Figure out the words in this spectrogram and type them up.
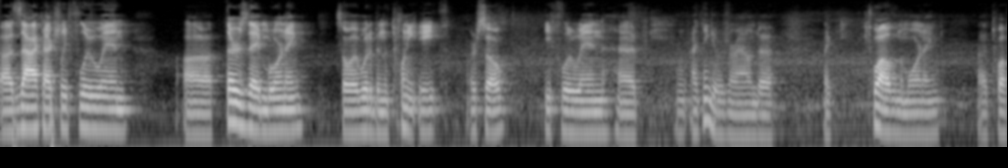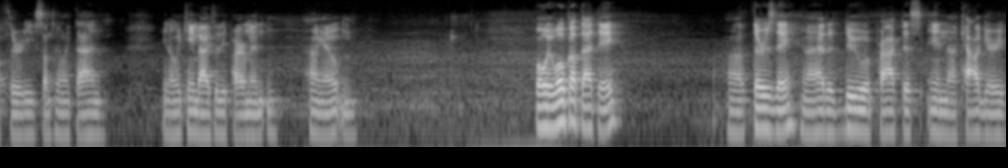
uh, Zach actually flew in uh, Thursday morning, so it would have been the 28th or so. He flew in. Uh, I think it was around uh, like 12 in the morning, 12:30, something like that. And you know, we came back to the apartment and hung out and well, we woke up that day, uh, Thursday, and I had to do a practice in uh, Calgary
